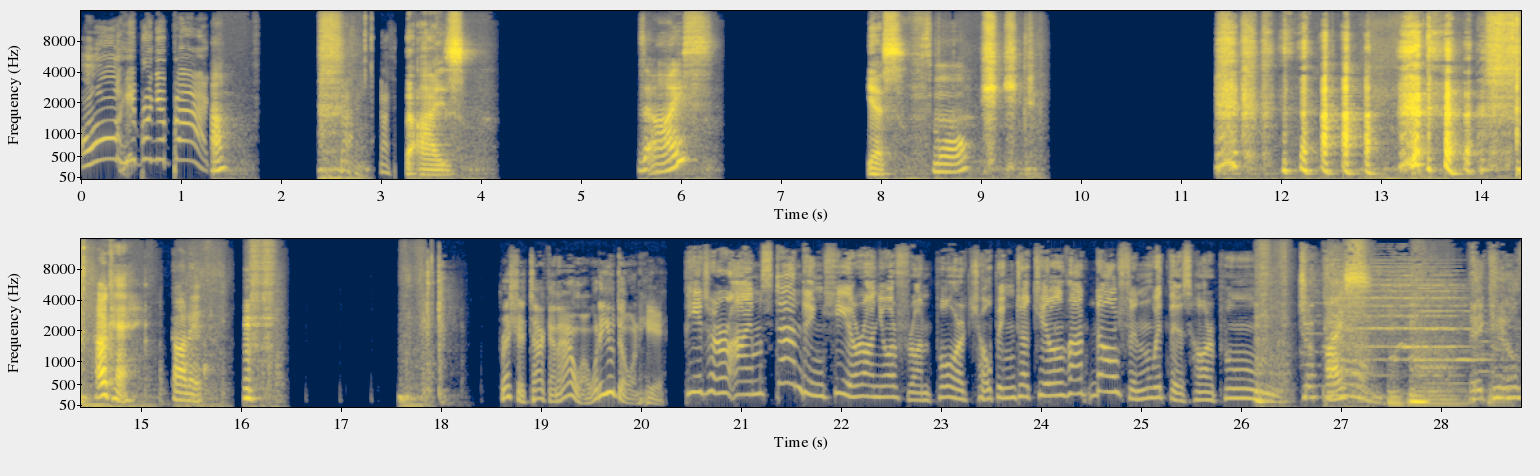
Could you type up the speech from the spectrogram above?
Oh, he bring it back. Huh? Nothing, nothing. The eyes. The eyes? Yes. Small. Okay, got it. Trisha Takanawa, what are you doing here? Peter, I'm standing here on your front porch hoping to kill that dolphin with this harpoon. Eyes. They kill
